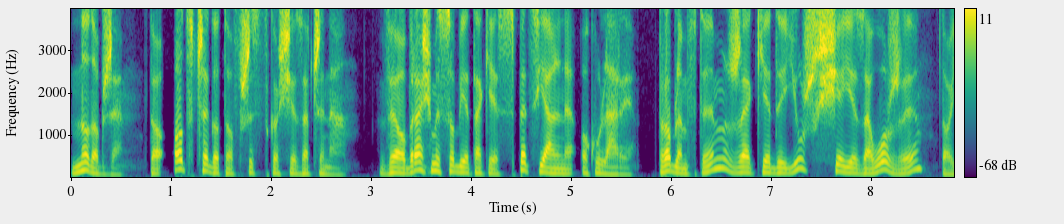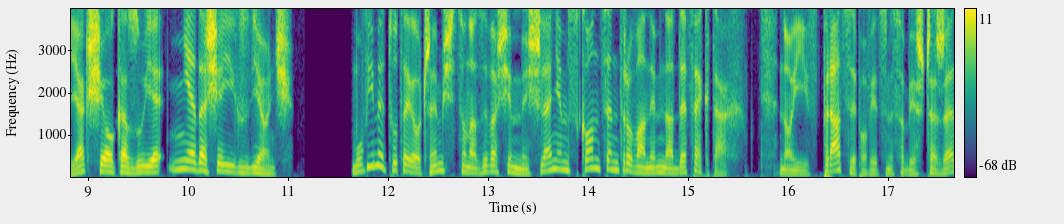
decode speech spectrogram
No dobrze, to od czego to wszystko się zaczyna? Wyobraźmy sobie takie specjalne okulary. Problem w tym, że kiedy już się je założy, to jak się okazuje, nie da się ich zdjąć. Mówimy tutaj o czymś, co nazywa się myśleniem skoncentrowanym na defektach. No i w pracy, powiedzmy sobie szczerze,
